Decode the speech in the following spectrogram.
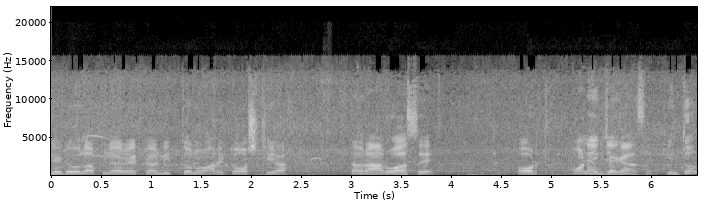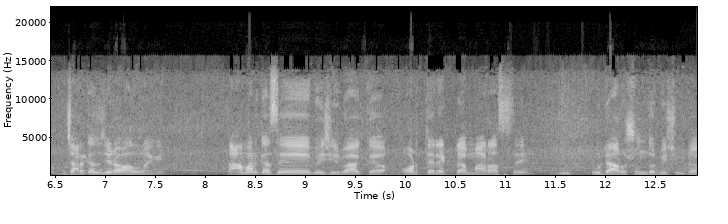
যেটা হলো আপনার একটা নিত্যন, আর একটা অস্ট্রিয়া তারপরে আরও আছে, অর্থ, অনেক জায়গা আছে। কিন্তু যার কাছে যেটা ভালো লাগে। তা আমার কাছে বেশিরভাগ অর্থের একটা মার আছে ওটা আরও সুন্দর বেশি, ওটা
